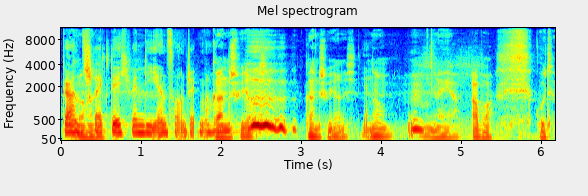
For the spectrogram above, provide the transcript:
ganz schrecklich, wenn die ihren Soundcheck machen. Ganz schwierig. Ganz schwierig. Ne? Naja, aber gut.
